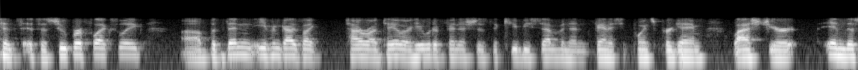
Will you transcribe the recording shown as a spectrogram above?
since it's a super flex league. Uh, but then even guys like Tyrod Taylor, he would have finished as the QB seven in fantasy points per game last year in this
